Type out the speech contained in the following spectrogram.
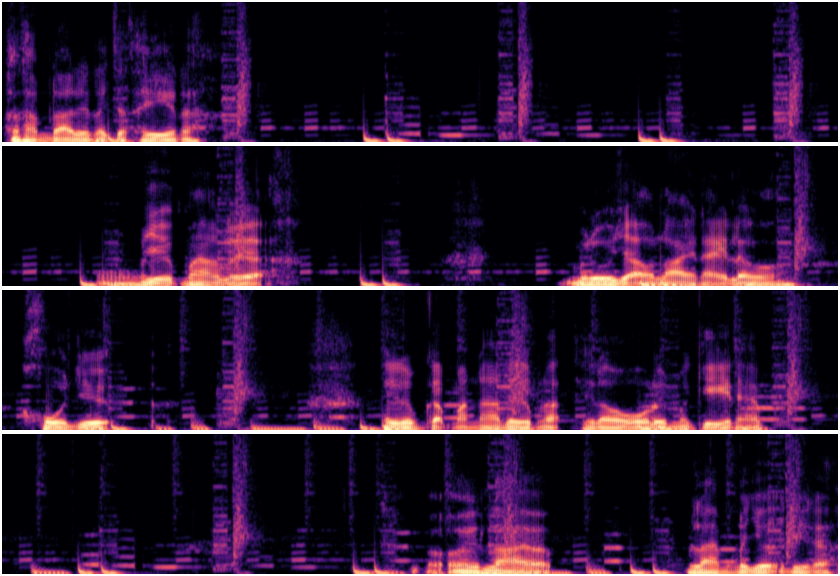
ถ้าทำได้นี่น่าจะเท่นะเยอะมากเลยอะไม่รู้จะเอาลายไหนแล้ว โคตรเยอะ เริ่มกลับมาหน้าเดิมละที่เราเล่นเมื่อกี้นะครับเอ้ยลายแบบลายมันก็เยอะดีนะ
